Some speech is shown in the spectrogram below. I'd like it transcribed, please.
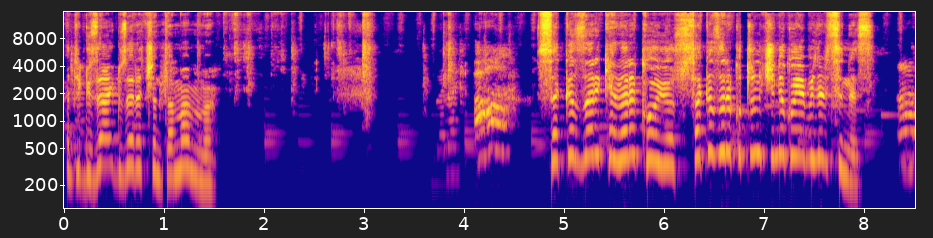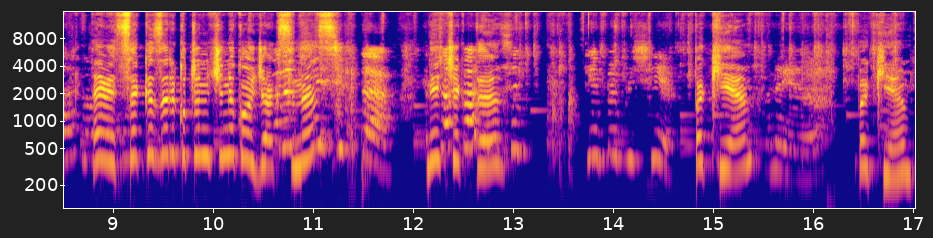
Hadi güzel güzel açın tamam mı? Sakızları kenara koyuyoruz. Sakızları kutunun içine koyabilirsiniz. Evet sakızları kutunun içine koyacaksınız. Ne çıktı? Ne çıktı? Gibi bir şey. Bakayım. Bu ne ya? Bakayım.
